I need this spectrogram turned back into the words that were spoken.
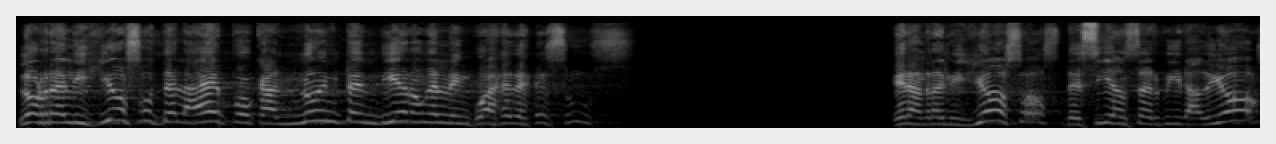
Los religiosos de la época no entendieron el lenguaje de Jesús. Eran religiosos, decían servir a Dios,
